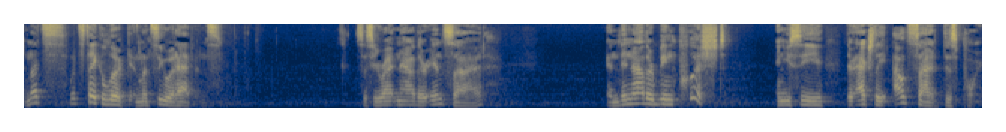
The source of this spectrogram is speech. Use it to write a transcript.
And let's, let's take a look and let's see what happens. So see right now they're inside. And then now they're being pushed. And you see they're actually outside this point.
